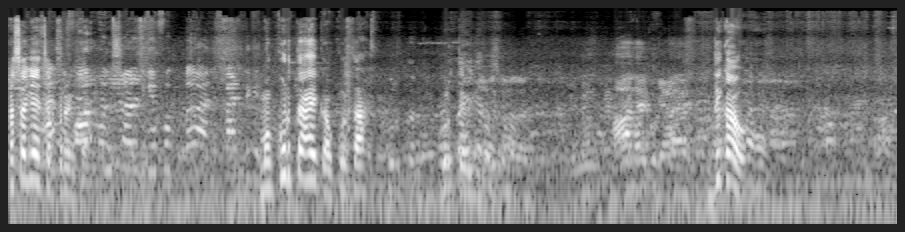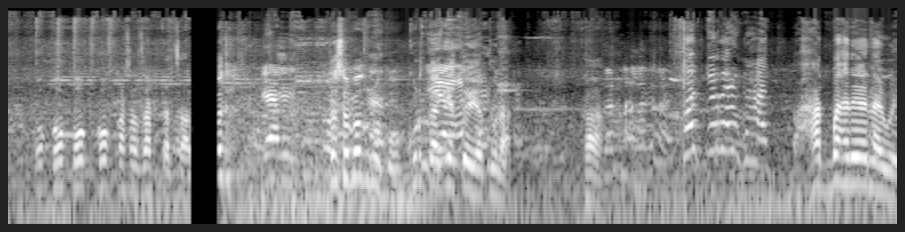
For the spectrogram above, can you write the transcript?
कसं घ्यायचं प्रियंका फॉर्मल शर्ट घे फक्त आणि पॅन्ट घे. मग कुर्ता आहे का? कुर्ता? कुर्ता दिखाव को को को को कसा झटका चाल. तसं बघ नको. कुर्ता घेतोय या तुला. हा. हात बाहेर आहे नाही वय.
